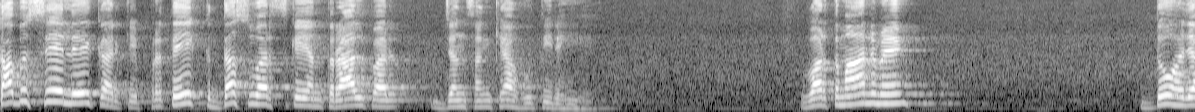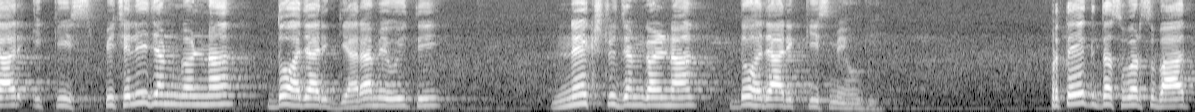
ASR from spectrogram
तब से लेकर के प्रत्येक 10 वर्ष के अंतराल पर जनसंख्या होती रही है। वर्तमान में 2021 पिछली जनगणना 2011 में हुई थी। नेक्स्ट जनगणना 2021 में होगी। प्रत्येक 10 वर्ष बाद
